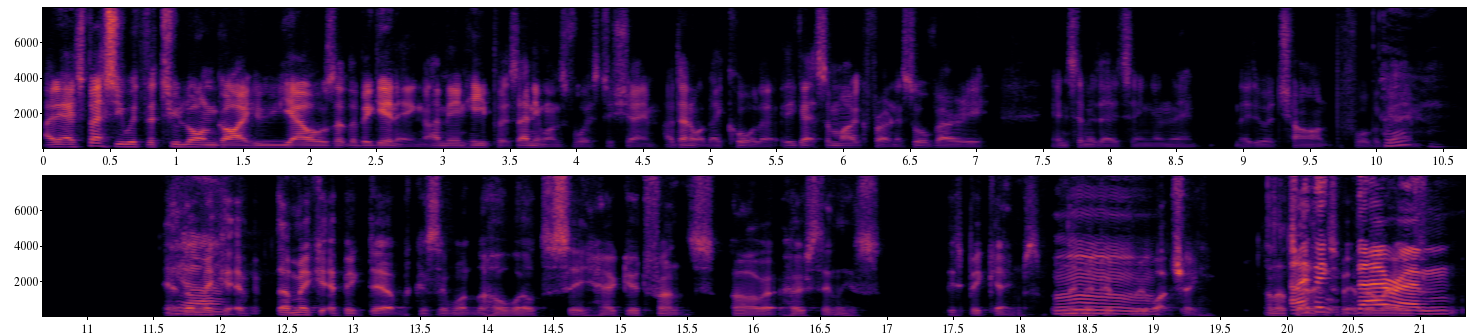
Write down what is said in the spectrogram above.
I, especially with the Toulon guy who yells at the beginning. I mean, he puts anyone's voice to shame. I don't know what they call it. He gets a microphone. It's all very intimidating, and they they do a chant before the oh. game. Yeah, they'll make it. A, they'll make it a big deal because they want the whole world to see how good France are at hosting these these big games. And they know people will be Mm. watching, and And I think into a bit of a their um,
